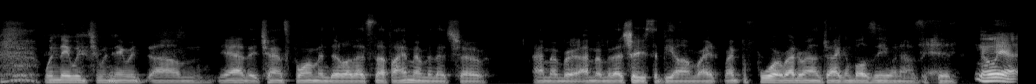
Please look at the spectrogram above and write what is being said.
When they would when they would um yeah they transform and did all that stuff. I remember that show. I remember I remember that show used to be on right right before right around Dragon Ball Z when I was a Yeah. kid. oh yeah,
